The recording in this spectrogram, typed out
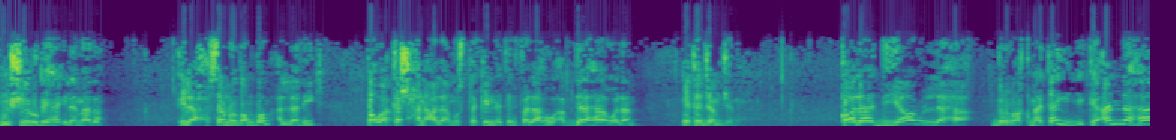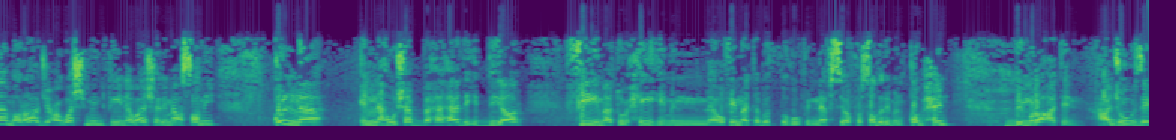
يشير بها إلى ماذا؟ إلى حسام ضمضم الذي طوى كشحا على مستكنة فلا هو أبداها ولم يتجمجم. قال ديار لها بالرقمتين كأنها مراجع وشم في نواشر معصم. قلنا إنه شبه هذه الديار فيما توحيه من وفيما تبثه في النفس وفي الصدر من قبح بامرأة عجوز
